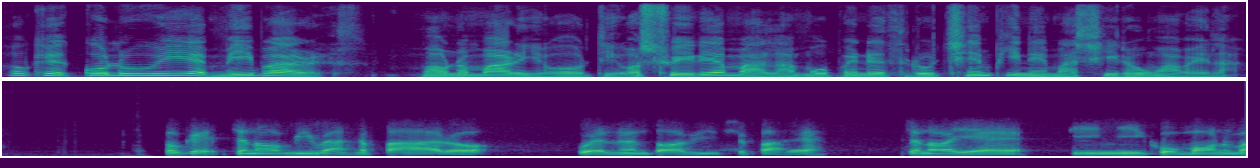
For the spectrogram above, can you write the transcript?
ဟုတ်ကဲ့ကိုလူရဲ့မိဘမောင်နှမတွေရောဒီဩစတြေးလျမှာလားမဟုတ်ဘဲနဲ့သူတို့ချင်းပြည်နယ်မှာရှိတော့မှာပဲလားဟုတ်ကဲ့ကျွန်တော်မိဘနှစ်ပါးကတော့ကွယ်လွန်သွားပြီဖြစ်ပါတယ်ကျွန်တော်ရဲ့ဒီညီကိုမောင်နှမ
